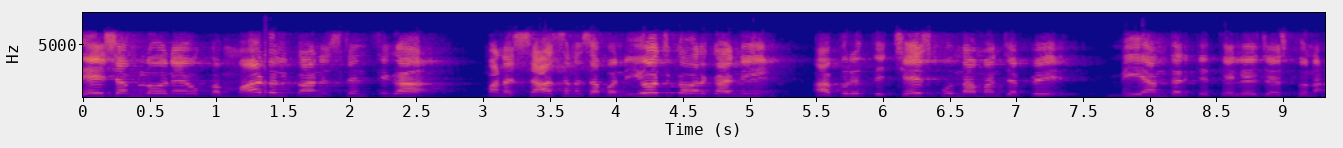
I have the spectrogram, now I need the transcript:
దేశంలోనే ఒక మోడల్ కాన్స్టిట్యున్సీగా మన శాసనసభ నియోజకవర్గాన్ని అభివృద్ధి చేసుకుందామని చెప్పి మీ అందరికీ తెలియజేస్తున్నా.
